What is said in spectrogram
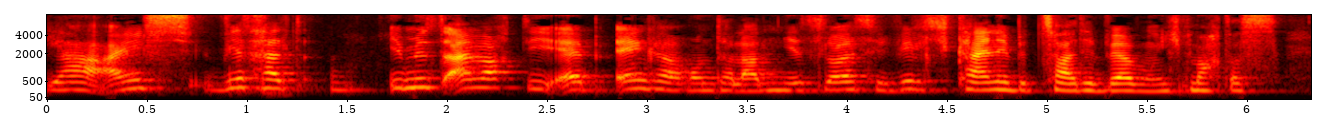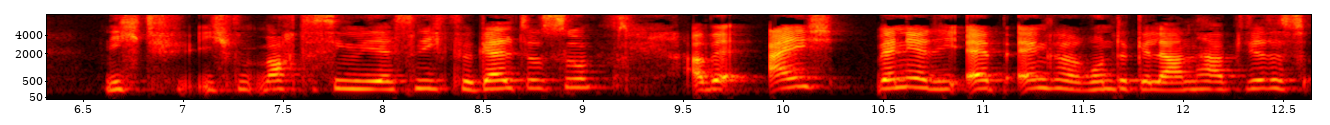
ja, eigentlich wird halt, ihr müsst einfach die App Anchor runterladen. Jetzt Leute, wirklich keine bezahlte Werbung. Ich mache das nicht, ich mache das irgendwie jetzt nicht für Geld oder so. Aber eigentlich, wenn ihr die App Anchor runtergeladen habt, wird es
